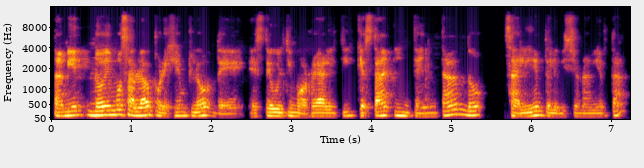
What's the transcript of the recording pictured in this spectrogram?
también no hemos hablado, por ejemplo, de este último reality que está intentando salir en televisión abierta,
